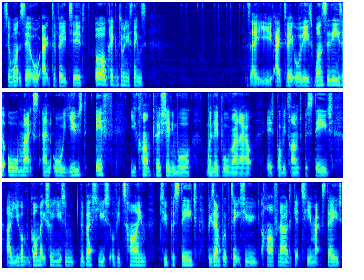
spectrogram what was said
so once they're all activated, oh, I'm clicking too many things. So you activate all these. Once these are all maxed and all used, if you can't push anymore when they've all run out, it's probably time to prestige. Uh, you got, got to make sure you're using the best use of your time to prestige. For example, if it takes you half an hour to get to your max stage,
